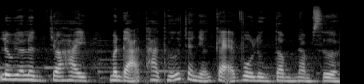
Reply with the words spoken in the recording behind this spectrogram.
Lưu Gia Linh cho hay mình đã tha thứ cho những kẻ vô lương tâm năm xưa.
